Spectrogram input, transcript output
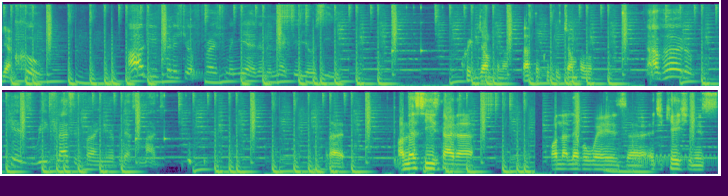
Yeah. Cool. How do you finish your freshman year, then the next year you're a senior? Quick jumper now. That's the quickest jump ever. I've heard of kids reclassifying here, but that's mad. Right. Unless he's kind of on that level where his uh, education is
